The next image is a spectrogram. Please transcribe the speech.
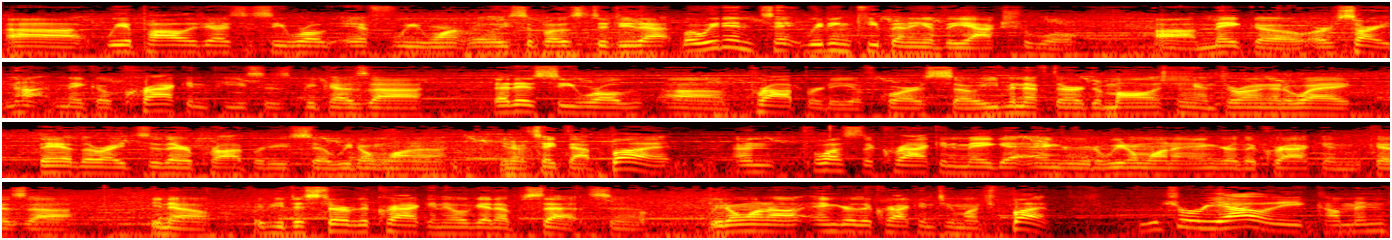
uh, we apologize to SeaWorld if we weren't really supposed to do that. But we didn't take, we didn't keep any of the actual uh, Mako, or sorry, not Mako, Kraken pieces because uh, that is SeaWorld uh, property, of course. So even if they're demolishing and throwing it away, they have the right to their property, so we don't want to, you know, take that. But, and plus the Kraken may get angered. We don't want to anger the Kraken because, uh, you know, if you disturb the Kraken, he'll get upset. So we don't want to anger the Kraken too much. But virtual reality coming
